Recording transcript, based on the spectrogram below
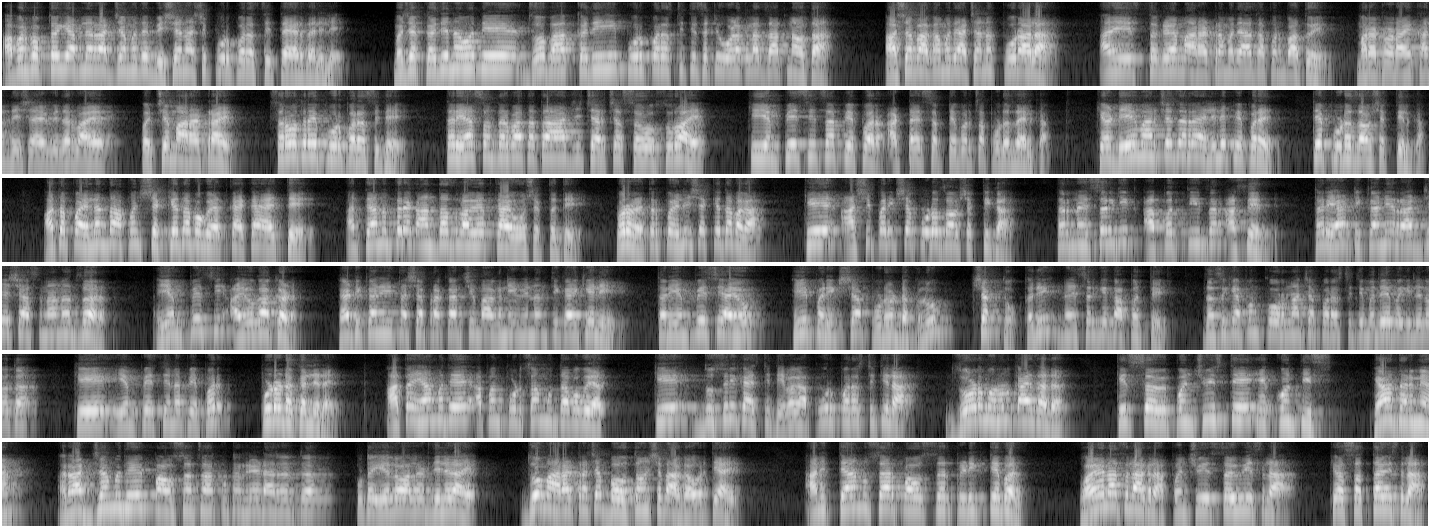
आपण बघतोय की आपल्या राज्यामध्ये भीषण अशी पूर परिस्थिती तयार झालेली आहे. म्हणजे कधी नव्हते जो भाग कधी पूर परिस्थितीसाठी ओळखला जात नव्हता अशा भागामध्ये अचानक पूर आला आणि सगळ्या महाराष्ट्रामध्ये आज आपण पाहतोय. मराठवाडा आहे खानदेश आहे विदर्भ आहे पश्चिम महाराष्ट्र आहे सर्वत्र पूर परिस्थिती आहे. तर या संदर्भात आता जी चर्चा सुरू आहे की एमपीएससीचा पेपर अठ्ठावीस सप्टेंबरचा पुढे जाईल का? किंवा डीएमआरचे जर राहिलेले पेपर आहेत ते पुढे जाऊ शकतील का? आता पहिल्यांदा आपण शक्यता बघूयात काय काय आहेत ते. आणि त्यानंतर एक अंदाज लावूयात काय होऊ शकतं ते. बरोबर आहे? तर पहिली शक्यता बघा की अशी परीक्षा पुढे जाऊ शकते का? तर नैसर्गिक आपत्ती जर असेल तर या ठिकाणी राज्य शासनानं जर एमपीएससी आयोगाकडे या ठिकाणी तशा प्रकारची मागणी विनंती काय केली तर एमपीएससी आयोग ही परीक्षा पुढे ढकलू शकतो. कधी? नैसर्गिक आपत्ती. जसं की आपण कोरोनाच्या परिस्थितीमध्ये बघितलेलं होतं. की एमपीएससीनं पेपर पुढं ढकललेला आहे. आता ह्यामध्ये आपण पुढचा मुद्दा बघूयात की दुसरी काय स्थिती बघा पूर परिस्थितीला जोड म्हणून काय झालं? की स पंचवीस ते एकोणतीस ह्या दरम्यान राज्यामध्ये पावसाचा कुठं रेड अलर्ट कुठं येलो अलर्ट दिलेला आहे जो महाराष्ट्राच्या बहुतांश भागावरती आहे. आणि त्यानुसार पाऊस जर प्रिडिक्टेबल व्हायलाच लागला पंचवीस सव्वीसला किंवा सत्तावीसला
